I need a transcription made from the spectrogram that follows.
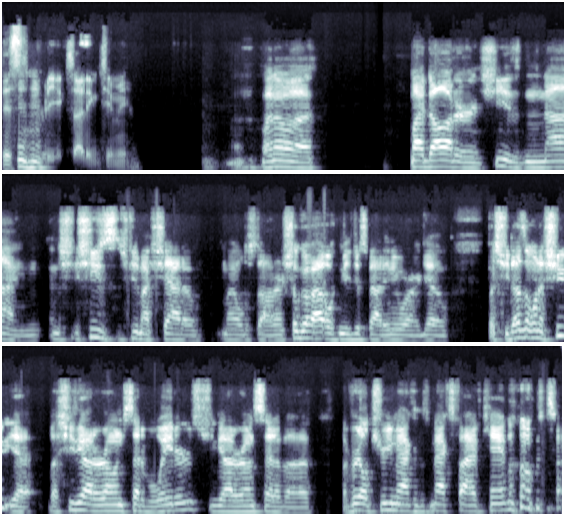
this is Mhm. pretty exciting to me I know uh, my daughter, she is nine, and she, she's she's my shadow, my oldest daughter. She'll go out with me just about anywhere I go, but she doesn't want to shoot yet. But she's got her own set of waders. She got her own set of uh, of Realtree max max five camo. so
